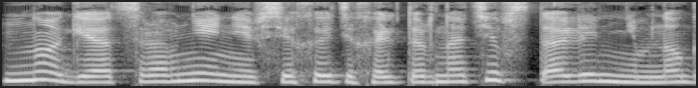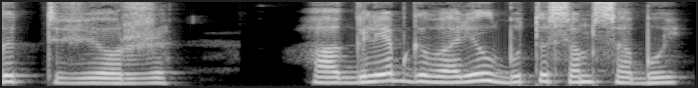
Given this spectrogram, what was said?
Ноги от сравнения всех этих альтернатив стали немного тверже. А Глеб говорил, будто сам собой.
